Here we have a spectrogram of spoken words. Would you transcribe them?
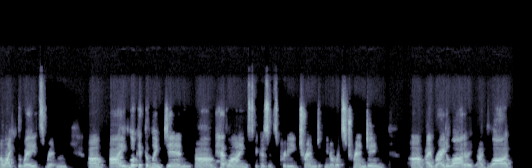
I like the way it's written. Um, I look at the LinkedIn um, headlines because it's pretty trend, you know, what's trending. Um, I write a lot. I, I blog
